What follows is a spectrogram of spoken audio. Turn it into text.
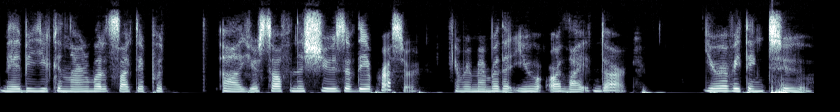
Maybe you can learn what it's like to put uh, yourself in the shoes of the oppressor and remember that you are light and dark. You're everything too.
